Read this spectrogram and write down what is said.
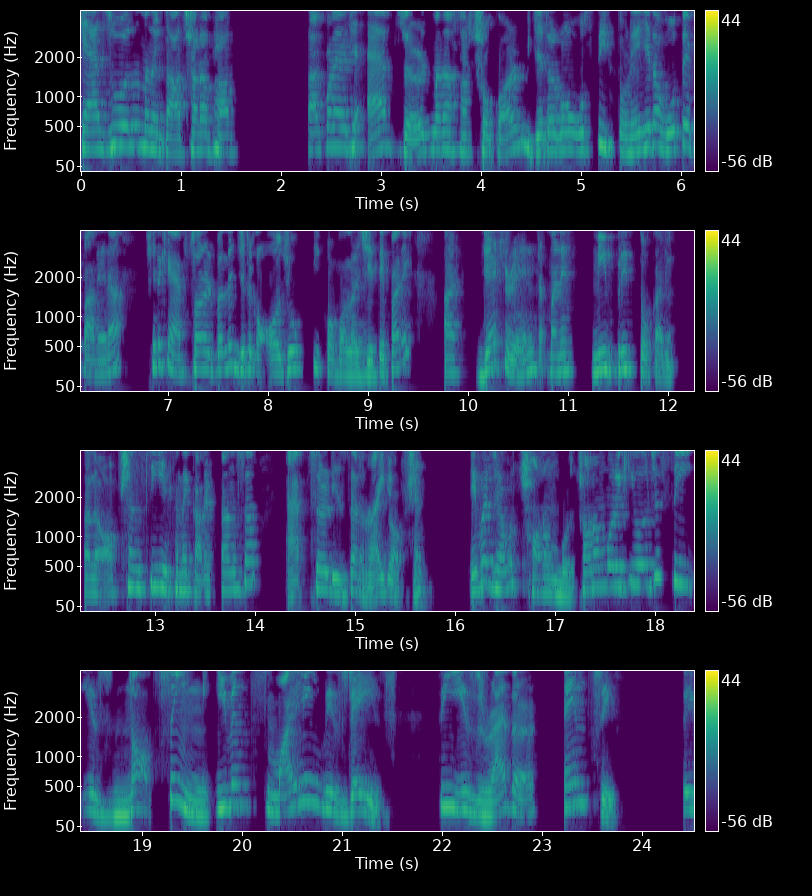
ক্যাজুয়াল মানে গা ছাড়া ভাব। তারপরে আছে অ্যাবসার্ড মানে হাস্যকর, যেটার কোনো অস্তিত্ব নেই, যেটা হতে পারে না। সেটাকে অ্যাবসার্ড বলে, যেটাকে অযৌক্তিক বলা যেতে পারে। আর ডেটারেন্ট মানে নিবৃত্তকারী। তাহলে অপশন সি এখানে correct answer absurd is the right option এবার যাব ছ নম্বর। ছ নম্বরে কি বলছে? She is not seen even smiling this days she is rather pensive এই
